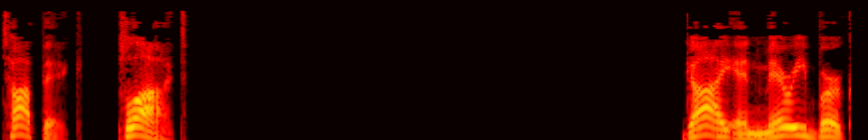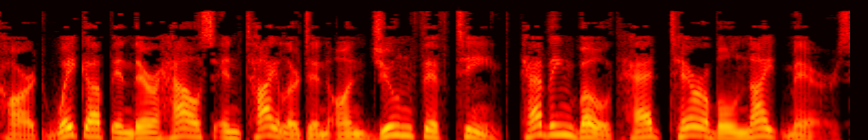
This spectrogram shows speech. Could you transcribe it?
Topic. Plot Guy and Mary Burckhardt wake up in their house in Tylerton on June 15, having both had terrible nightmares,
